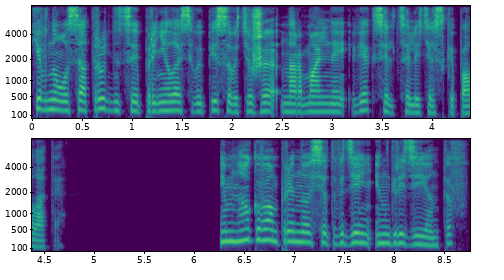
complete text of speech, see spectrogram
Кивнула сотрудница и принялась выписывать уже нормальный вексель целительской палаты. «И много вам приносят в день ингредиентов?»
